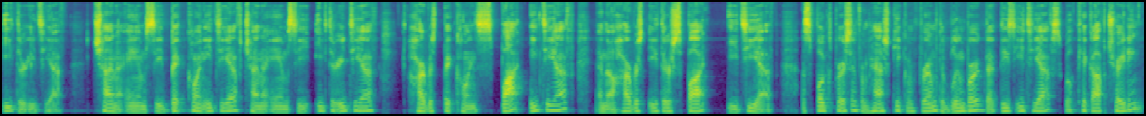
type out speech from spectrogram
Ether ETF, China AMC Bitcoin ETF, China AMC Ether ETF, Harvest Bitcoin Spot ETF, and the Harvest Ether Spot ETF. A spokesperson from Hashkey confirmed to Bloomberg that these ETFs will kick off trading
